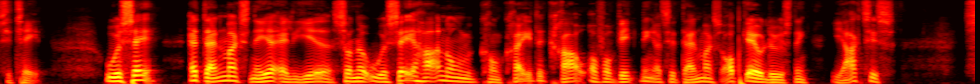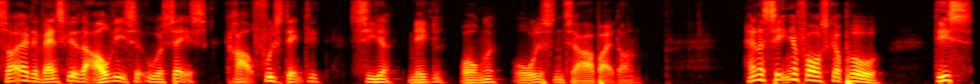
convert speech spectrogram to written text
Citat. USA er Danmarks nære allierede, så når USA har nogle konkrete krav og forventninger til Danmarks opgaveløsning i Arktis, så er det vanskeligt at afvise USA's krav fuldstændigt, siger Mikkel Runge Olesen til arbejderen. Han er seniorforsker på DIS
